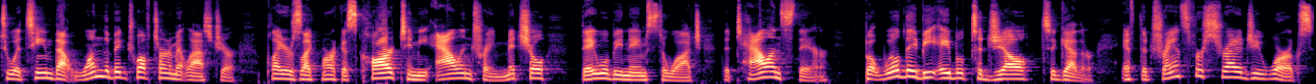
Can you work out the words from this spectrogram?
to a team that won the Big 12 tournament last year. Players like Marcus Carr, Timmy Allen, Trey Mitchell, they will be names to watch. The talent's there, but will they be able to gel together? If the transfer strategy works,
